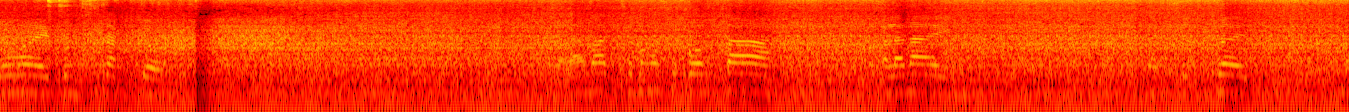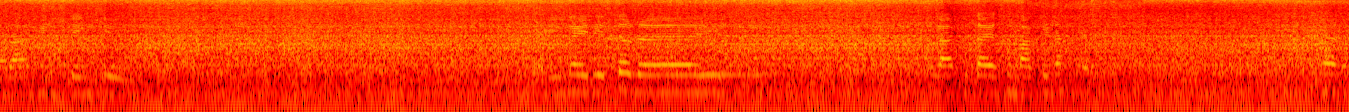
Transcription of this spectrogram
Buhay Construction. Salamat sa mga suporta. Kalanay. Nag-subscribe. Maraming thank you. Maingay dito dahil malapit tayo sa makina. Ano?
